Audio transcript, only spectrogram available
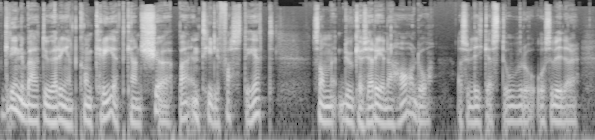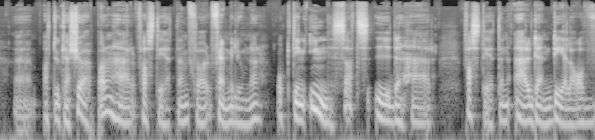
Vilket innebär att du rent konkret kan köpa en till fastighet som du kanske redan har då, alltså lika stor och, och så vidare. Eh, att du kan köpa den här fastigheten för 5 miljoner och din insats i den här fastigheten är den del av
